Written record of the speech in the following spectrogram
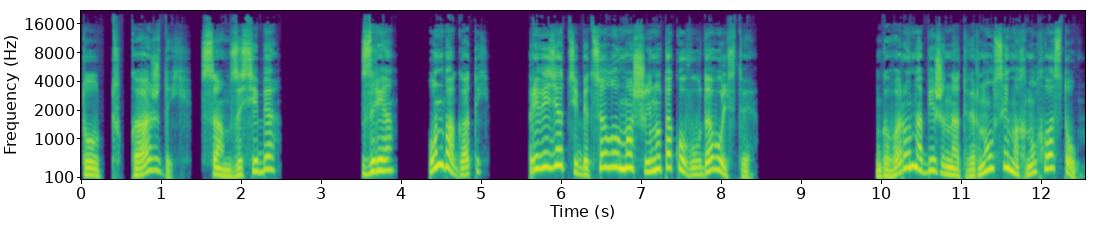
Тут каждый сам за себя. Зря. Он богатый. Привезет тебе целую машину такого удовольствия. Говорон обиженно отвернулся и махнул хвостом,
